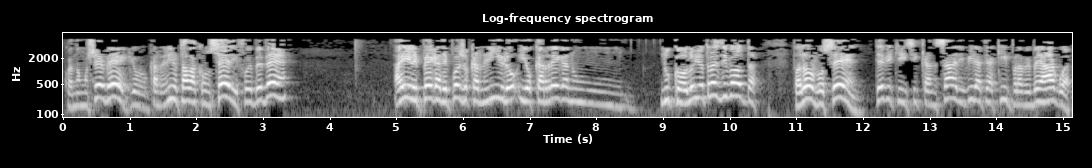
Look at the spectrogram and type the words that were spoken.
Quando Moshe vê que o carneirinho estava com sede e foi beber, aí ele pega depois o carneirinho e o, carrega num, no colo e o traz de volta falou: Você teve que se cansar e vir até aqui para beber água,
